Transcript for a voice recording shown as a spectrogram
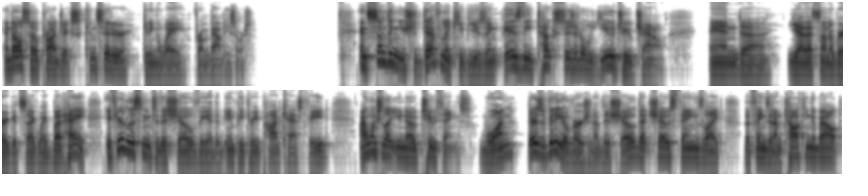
And also projects consider getting away from Bounty Source. And something you should definitely keep using is the Tux Digital YouTube channel. And uh, yeah, that's not a very good segue. But hey, if you're listening to this show via the MP3 podcast feed, I want to let you know two things. One, there's a video version of this show that shows things like the things that I'm talking about,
